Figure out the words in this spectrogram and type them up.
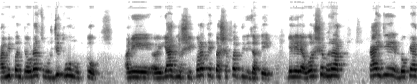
आम्ही पण तेवढ्याच ऊर्जित होऊन उठतो. आणि या दिवशी परत एकदा शपथ दिली जाते. गेलेल्या वर्षभरात काय जी डोक्यात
